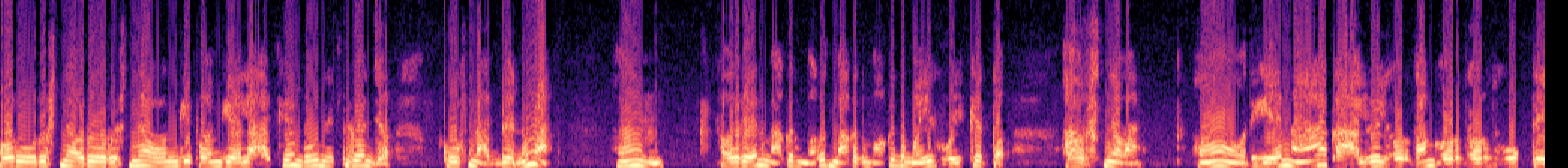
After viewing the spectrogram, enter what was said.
ಅವ್ರ ಅರಿಶಿನ ಅವ್ರ ಅರಿಶಿನ ಅಂಗಿ ಪಂಗಿ ಎಲ್ಲ ಹಾಕೊಂಡು ನಿತ್ಗಂಜ ಕೂಸ್ನ ಹಬ್ಬೆನು. ಹ್ಮ್. ಅವ್ರೇನ್ ಮಗದ್ ಮಗದ್ ಮಗದ್ ಮಗದ್ ಮೈಗ್ ಹೊಯ್ಕೆತ್ತ ಆ ಅರ್ಶಿನವ ಹ್ಮ್ ಅದೇನ ಕಾಲ್ವೆಲ್ ಹೊರದಂಗ್ ಹೊರದ್ ಹೊರದ್ ಹೋಗ್ತೆ.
